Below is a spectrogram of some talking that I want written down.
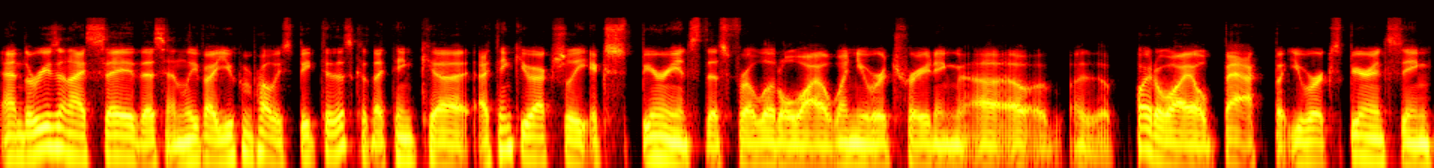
And the reason I say this, and Levi, you can probably speak to this because I think uh, I think you actually experienced this for a little while when you were trading uh, uh, uh, quite a while back, but you were experiencing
